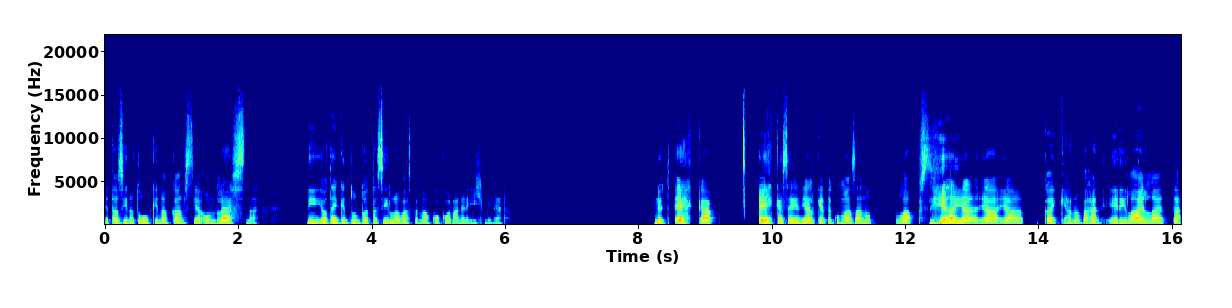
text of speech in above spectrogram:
Että on siinä tulkinnan kanssa ja on läsnä, niin jotenkin tuntuu, että silloin vasta mä oon kokonainen ihminen. Nyt ehkä, ehkä sen jälkeen, että kun mä oon saanut lapsia ja, ja, ja kaikkihan on vähän eri lailla, että,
